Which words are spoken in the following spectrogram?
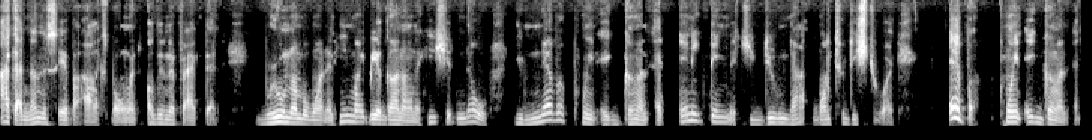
I got nothing to say about Alex Baldwin other than the fact that rule number one, and he might be a gun owner, he should know you never point a gun at anything that you do not want to destroy. Ever point a gun at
